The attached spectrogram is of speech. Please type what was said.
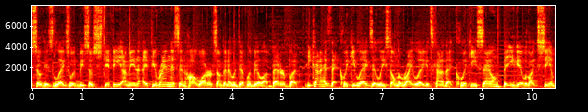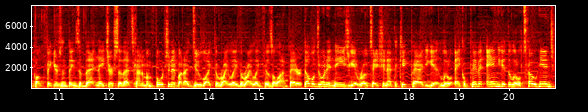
so his legs wouldn't be so stiffy. I mean, if you ran this in hot water or something, it would definitely be a lot better, but he kind of has that clicky legs, at least on the right leg, it's kind of that clicky sound that you get with like CM Punk figures and things of that nature, so that's kind of unfortunate, but I do like the right leg. The right leg feels a lot better. Double jointed knees, you get rotation at the kick pad, you get little ankle pivot, and you get the little toe hinge,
